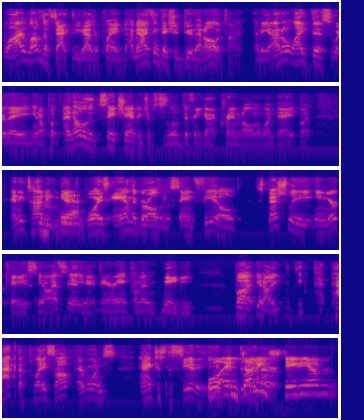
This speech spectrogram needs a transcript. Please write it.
Well, I love the fact that you guys are playing. I mean, I think they should do that all the time. I mean, I don't like this where they, you know, put. I know the state championships is a little different. You got to cram it all in one day, but anytime you mm-hmm. can get yeah. the boys and the girls in the same field, especially in your case, you know, FCA, yeah, Darien coming maybe, but you know, you, you, pack the place up. Everyone's anxious to see it. Well, and Dunning Stadium,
